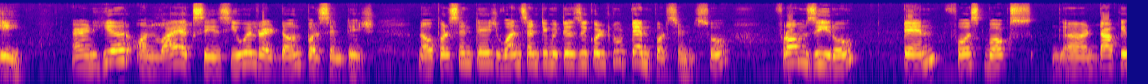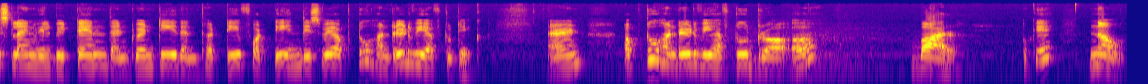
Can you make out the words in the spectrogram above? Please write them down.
A. And here on y-axis you will write down percentage. Now percentage 1 centimeter is equal to 10%. So from 0, 10, first box uh, darkest line will be 10, then 20, then 30, 40. In this way up to 100 we have to take. And up to 100 we have to draw a bar. Okay. Now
